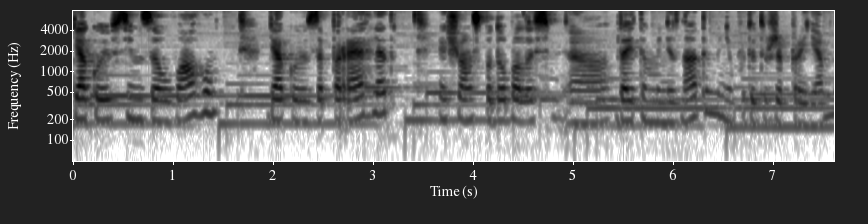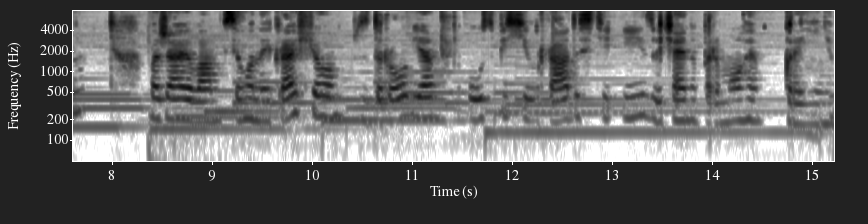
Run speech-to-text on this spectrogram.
Дякую всім за увагу, дякую за перегляд. Якщо вам сподобалось, е, дайте мені знати, мені буде дуже приємно. Бажаю вам всього найкращого, здоров'я, успіхів, радості і, звичайно, перемоги Україні.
